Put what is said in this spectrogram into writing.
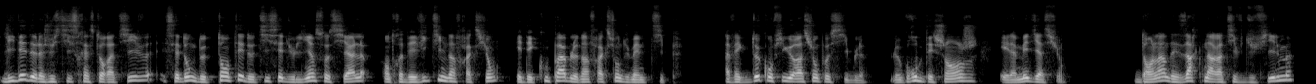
L'idée de la justice restaurative, c'est donc de tenter de tisser du lien social entre des victimes d'infractions et des coupables d'infractions du même type, avec deux configurations possibles, le groupe d'échange et la médiation. Dans l'un des arcs narratifs du film,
